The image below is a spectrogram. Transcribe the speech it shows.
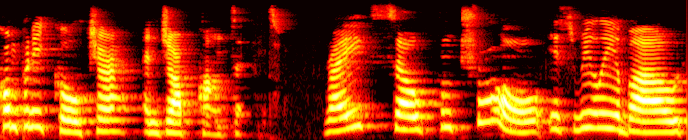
company culture, and job content, right? So control is really about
